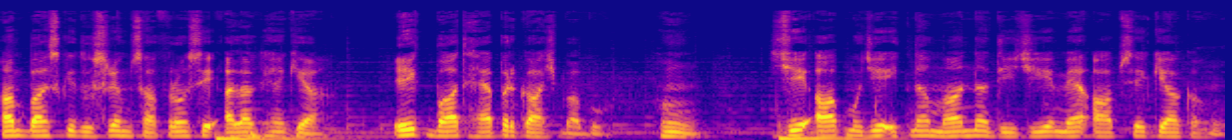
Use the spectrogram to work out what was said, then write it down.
हम बस के दूसरे मुसाफरों से अलग हैं क्या? एक बात है प्रकाश बाबू। हूँ, ये आप मुझे इतना मान ना दीजिए मैं आपसे क्या कहूँ?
